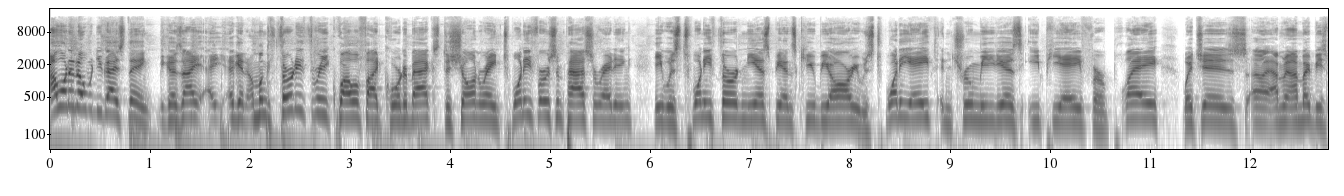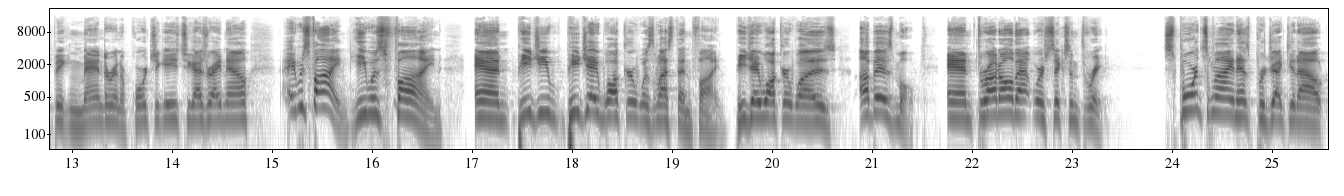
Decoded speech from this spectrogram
I want to know what you guys think because I, I, again among 33 qualified quarterbacks, Deshaun ranked 21st in passer rating. He was 23rd in ESPN's QBR. He was 28th in TruMedia's EPA for play, which is uh, I mean I might be speaking Mandarin or Portuguese to you guys right now. It was fine. He was fine. And PG PJ Walker was less than fine. PJ Walker was abysmal. And throughout all that, we're six and three. Sportsline has projected out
